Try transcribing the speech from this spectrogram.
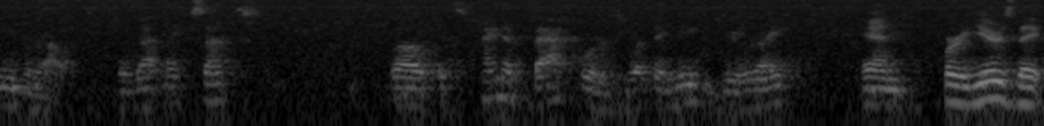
fever out. Does that make sense? Well, it's kind of backwards what they need to do, right? And for years they,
